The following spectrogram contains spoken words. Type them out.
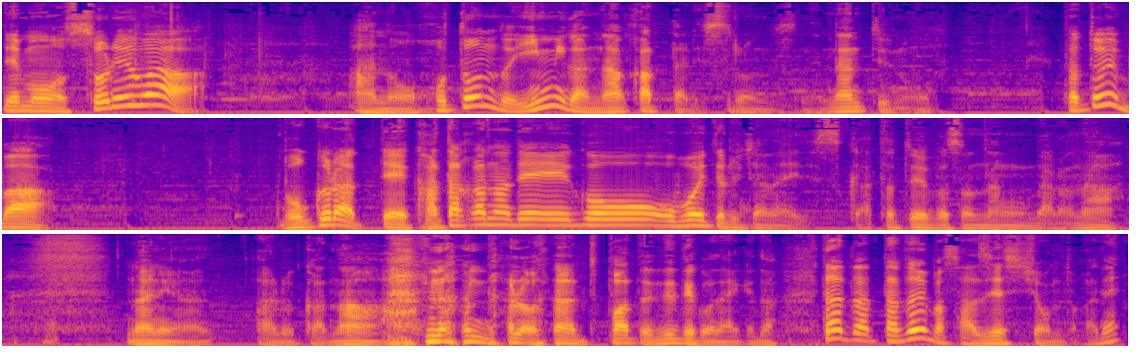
でもそれはあのほとんど意味がなかったりするんですね。なんていうの？例えば僕らってカタカナで英語を覚えてるじゃないですか。例えばそのなんだろうな。何があるかな？なんだろうなってパッと出てこないけど。ただ例えばサジェッションとかね。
